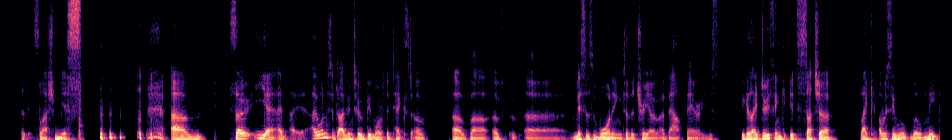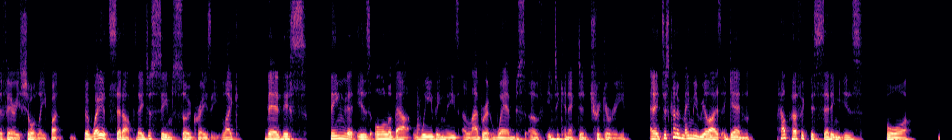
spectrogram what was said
uh, slash miss. um, so yeah, and I, I wanted to dive into a bit more of the text of of uh, of uh, Miss's warning to the trio about fairies because I do think it's such a like obviously we'll we'll meet the fairies shortly, but the way it's set up, they just seem so crazy. Like they're this thing that is all about weaving these elaborate webs of interconnected trickery. And it just kind of made me realize again how perfect this setting is for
